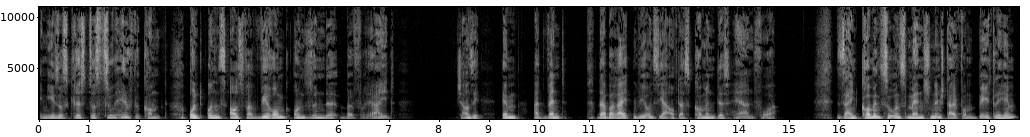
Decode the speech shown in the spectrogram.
in Jesus Christus zu Hilfe kommt und uns aus Verwirrung und Sünde befreit. Schauen Sie, im Advent da bereiten wir uns ja auf das Kommen des Herrn vor. Sein Kommen zu uns Menschen im Stall vom Bethlehem,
